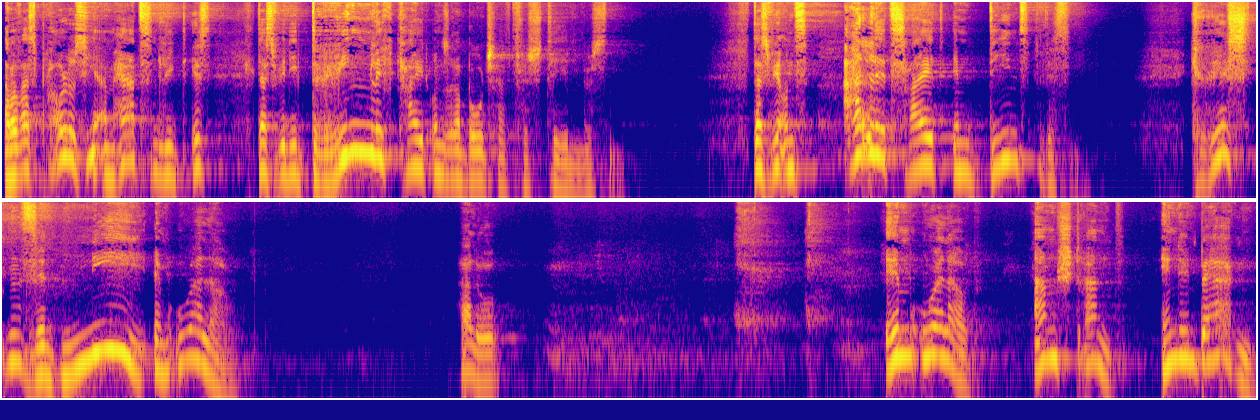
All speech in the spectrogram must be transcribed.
Aber was Paulus hier am Herzen liegt, ist, dass wir die Dringlichkeit unserer Botschaft verstehen müssen dass wir uns alle Zeit im Dienst wissen. Christen sind nie im Urlaub. Hallo. Im Urlaub, am Strand, in den Bergen,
